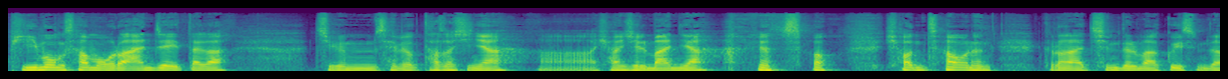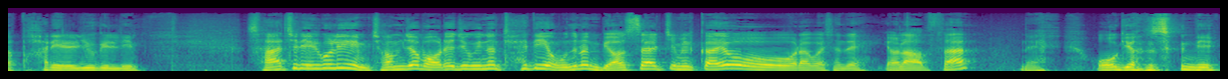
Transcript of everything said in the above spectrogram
비몽사몽으로 앉아있다가 지금 새벽 5시냐, 아, 현실 맞냐 하면서 현타 오는 그런 아침들 맞고 있습니다. 8161님. 4719님, 점점 어려지고 있는 테디, 오늘은 몇 살쯤일까요? 라고 하셨는데, 19살? 네. 오견수님,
